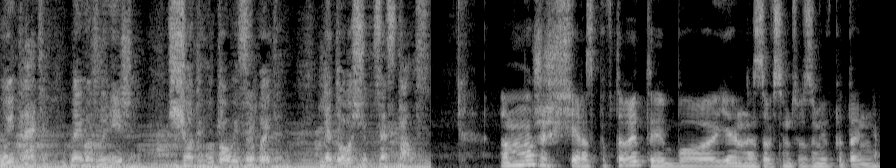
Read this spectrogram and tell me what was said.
Ну і третє, найважливіше, що ти готовий зробити для того, щоб це сталося? А можеш ще раз повторити, бо я не зовсім зрозумів питання.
